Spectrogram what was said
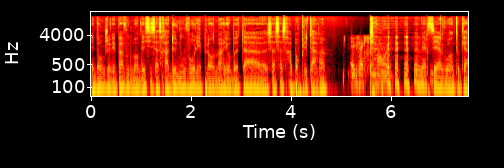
Et donc, je vais pas vous demander si ça sera de nouveau les plans de Mario Botta. Euh, ça, ça sera pour plus tard. Hein. Exactement, oui. Merci à vous en tout cas.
